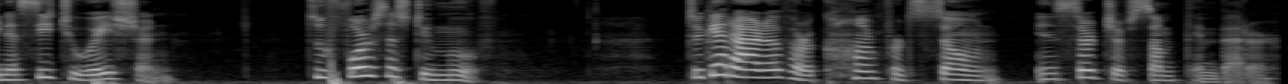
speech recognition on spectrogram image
in a situation to force us to move, to get out of our comfort zone in search of something better.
